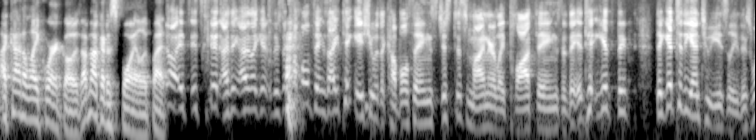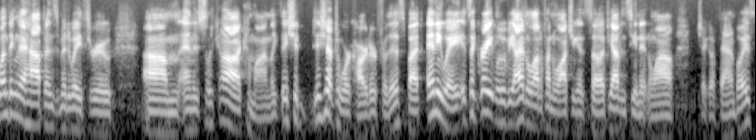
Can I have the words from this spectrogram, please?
I kind of like where it goes. I'm not going to spoil it, but no, it's, it's good. I think I like it. There's a couple of things I take issue with. A couple of things, just just minor like plot things that they get they, they get to the end too easily. There's one thing that happens midway through, um, and it's like, oh come on, like they should they should have to work harder for this. But anyway, it's a great movie. I had a lot of fun watching it. So if you haven't seen it in a while, check out Fanboys.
